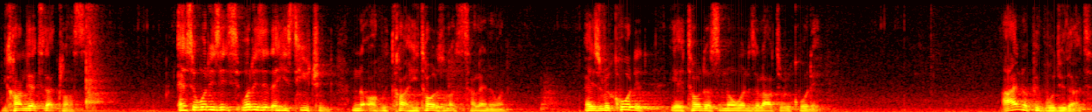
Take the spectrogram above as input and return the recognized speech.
You can't get to that class. And so what is it, what is it that he's teaching? No, we can't, he told us not to tell anyone. It's recorded. Yeah, he told us no one is allowed to record it. I know people do that.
